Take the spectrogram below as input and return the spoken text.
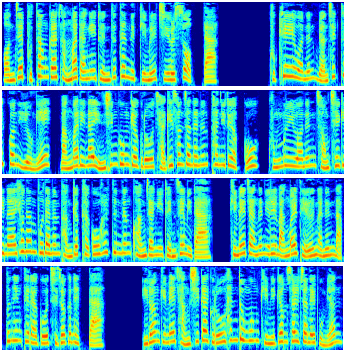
언제부턴가 장마당이 된 듯한 느낌을 지울 수 없다. 국회의원은 면책특권 이용해 막말이나 인신공격으로 자기 선전하는 판이 되었고 국무위원은 정책이나 현안보다는 반격하고 헐뜯는 광장이 된 셈이다. 김 회장은 이를 막말 대응하는 나쁜 행태라고 지적은 했다. 이런 김에 장시각으로 한동훈 김의겸 설전을 보면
